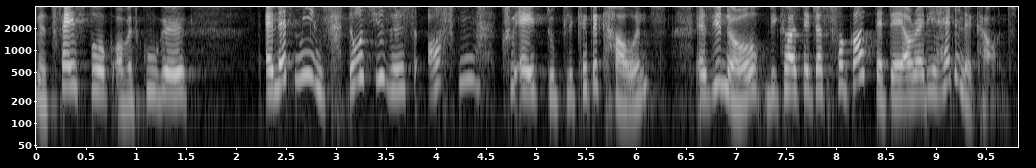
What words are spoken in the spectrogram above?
with Facebook or with Google, and that means those users often create duplicate accounts, as you know, because they just forgot that they already had an account.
